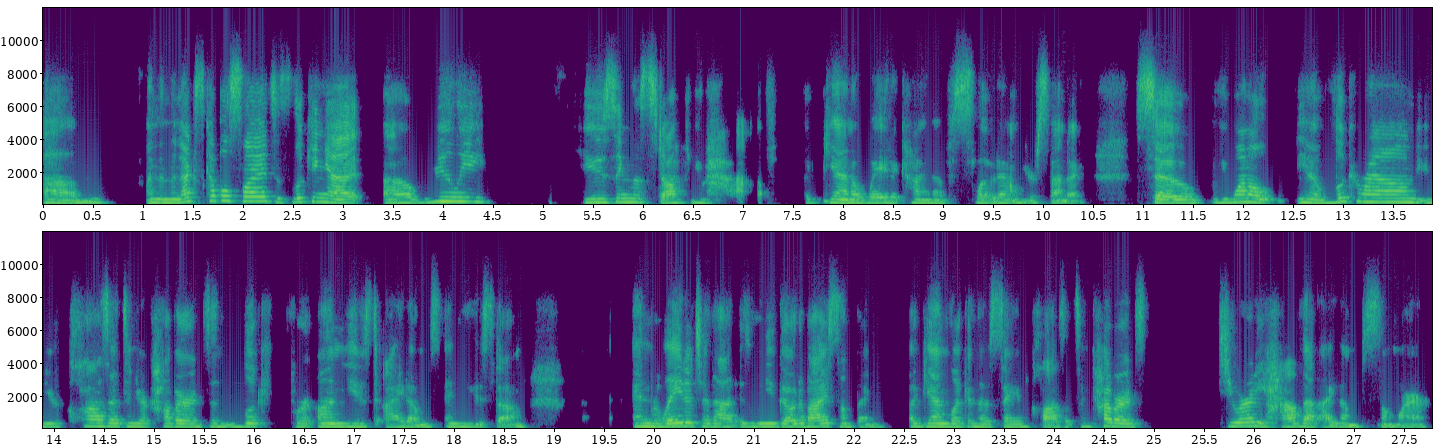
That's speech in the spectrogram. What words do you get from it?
Um, and then the next couple slides is looking at uh, really using the stuff you have again, a way to kind of slow down your spending. So you want to, you know, look around in your closets and your cupboards and look for unused items and use them. And related to that is when you go to buy something, again, look in those same closets and cupboards. Do you already have that item somewhere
